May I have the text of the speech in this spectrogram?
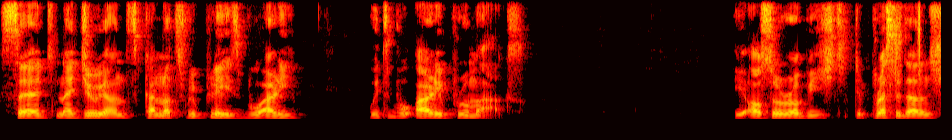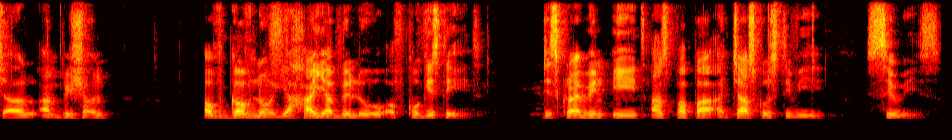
said Nigerians cannot replace Buhari with Buhari Pro Max. He also rubbished the presidential ambition of Governor Yahaya Bello of Kogi State, describing it as Papa Ajasco's TV series.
